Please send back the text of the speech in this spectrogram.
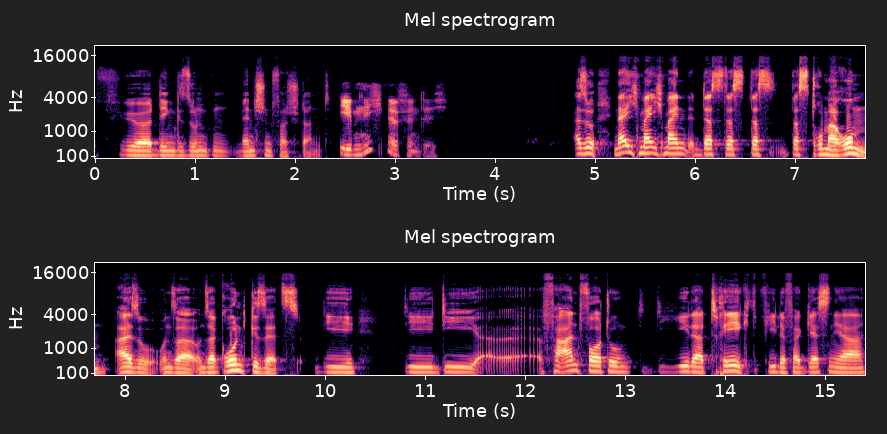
für den gesunden Menschenverstand. Eben nicht mehr, finde ich. Also, na, ich meine, ich meine, das, das, das, das drumherum, also unser, unser Grundgesetz, die, die, die äh, Verantwortung, die jeder trägt. Viele vergessen ja,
